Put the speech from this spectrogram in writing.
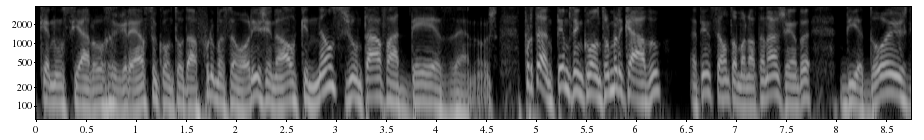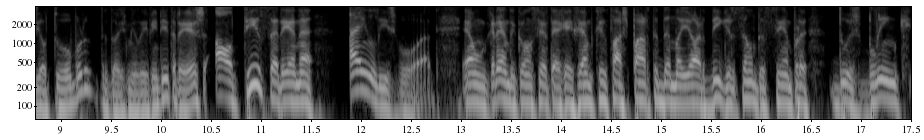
que anunciaram o regresso com toda a formação original que não se juntava há 10 anos. Portanto, temos encontro marcado Atenção, toma nota na agenda. Dia 2 de outubro de 2023, Altice Arena, em Lisboa. É um grande concerto RFM que faz parte da maior digressão de sempre dos Blink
